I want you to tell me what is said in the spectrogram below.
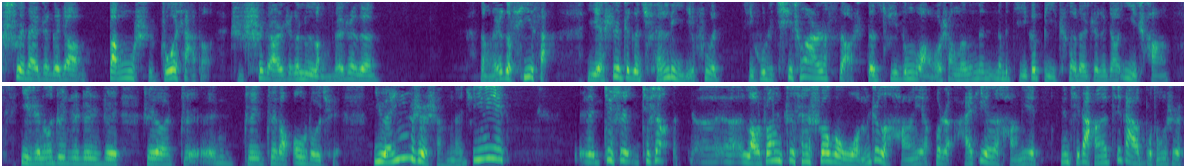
睡在这个叫办公室桌下头，只吃点这个冷的这个冷的这个披萨，也是这个全力以赴，几乎是七乘二十四小时的追踪网络上的那那么几个比特的这个叫异常，一直能追追追追追到追追追到欧洲去。原因是什么呢？就因为。呃，就是就像呃老庄之前说过，我们这个行业或者 IT 的行业跟其他行业最大的不同是，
